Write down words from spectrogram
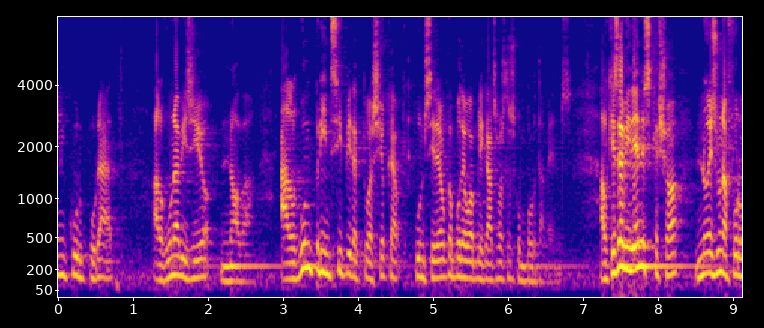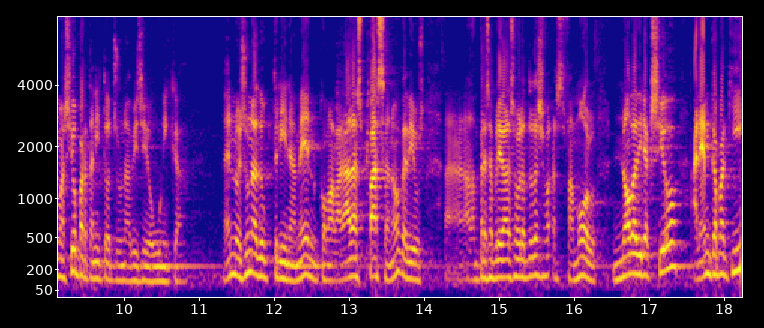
incorporat alguna visió nova, algun principi d'actuació que considereu que podeu aplicar als vostres comportaments. El que és evident és que això no és una formació per tenir tots una visió única, eh? no és un adoctrinament, com a vegades passa, no? que dius, eh, a l'empresa privada sobretot es fa, es fa molt, nova direcció, anem cap aquí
